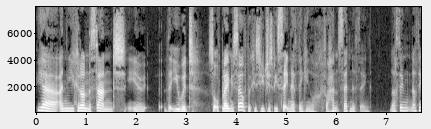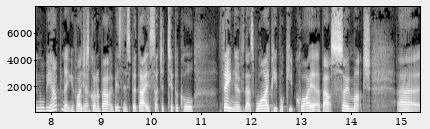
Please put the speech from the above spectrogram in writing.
Yeah, and you can understand, you know, that you would sort of blame yourself because you'd just be sitting there thinking, oh, if I hadn't said anything, nothing, nothing will be happening if I yeah. just gone about my business. But that is such a typical thing of that's why people keep quiet about so much uh,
